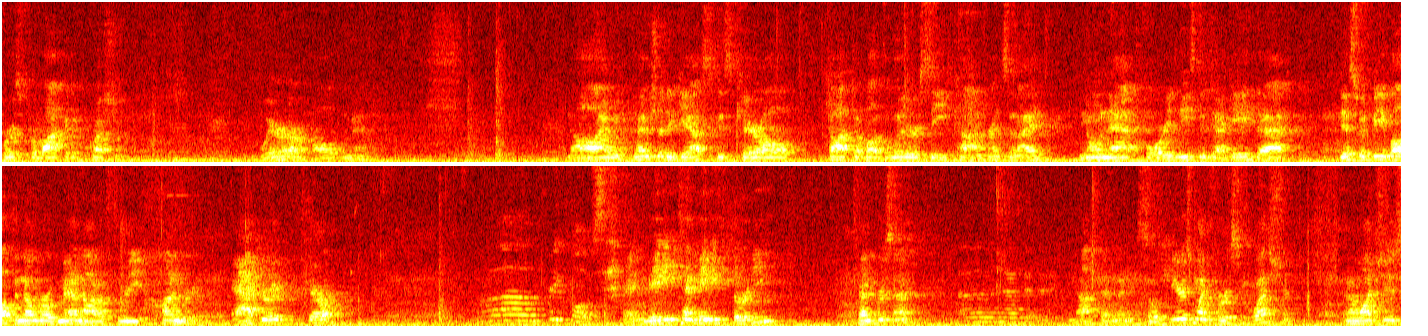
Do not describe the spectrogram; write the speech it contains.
first provocative question. Where are all the men? Now, I would venture to guess, because Carol talked about the literacy conference, and I've known that for at least a decade, that this would be about the number of men out of 300. Accurate, Carol? Uh, pretty close. Okay, maybe 10, maybe 30? 10%? Uh, not that many. Not that many. So here's my first question and I want you to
